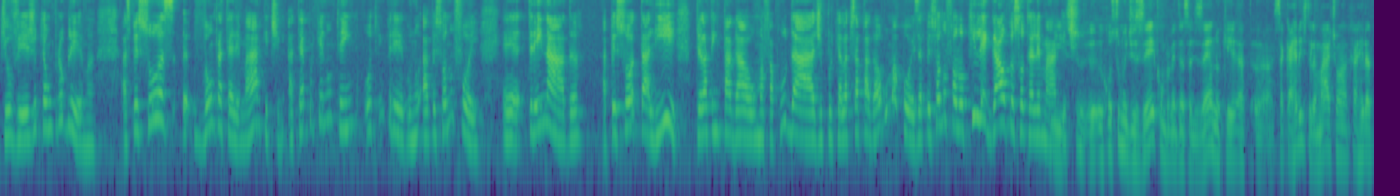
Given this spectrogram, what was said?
que eu vejo que é um problema. As pessoas eh, vão para telemarketing até porque não tem outro emprego. A pessoa não foi é, treinada. A pessoa está ali, ela tem que pagar uma faculdade, porque ela precisa pagar alguma coisa. A pessoa não falou que legal que eu sou telemarketing. Isso. Eu costumo dizer, complementando essa dizendo, que a, a, essa carreira de telemarketing é uma carreira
